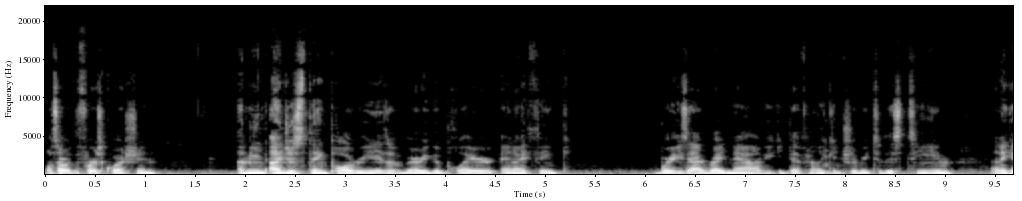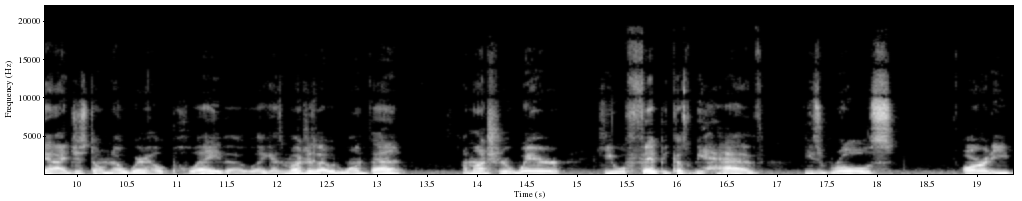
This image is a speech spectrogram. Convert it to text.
I'll start with the first question. I mean, I just think Paul Reed is a very good player, and I think where he's at right now, he could definitely contribute to this team. And again, I just don't know where he'll play though. Like as much as I would want that, I'm not sure where he will fit because we have these roles already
